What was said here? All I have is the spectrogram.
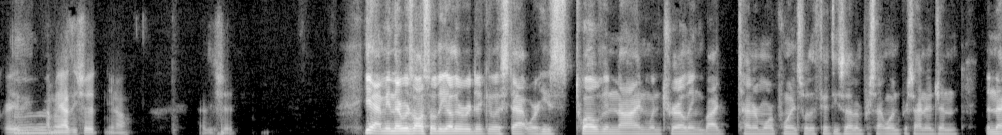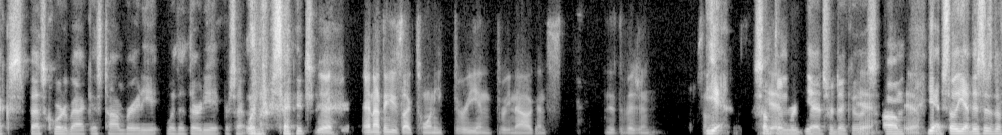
Crazy. Um, I mean, as he should, you know, as he should. Yeah, I mean there was also the other ridiculous stat where he's 12 and 9 when trailing by 10 or more points with a 57% win percentage and the next best quarterback is Tom Brady with a 38% win percentage. Yeah. And I think he's like 23 and 3 now against his division. Something. Yeah. Something yeah. yeah. it's ridiculous. Yeah. Um yeah. yeah, so yeah, this is the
